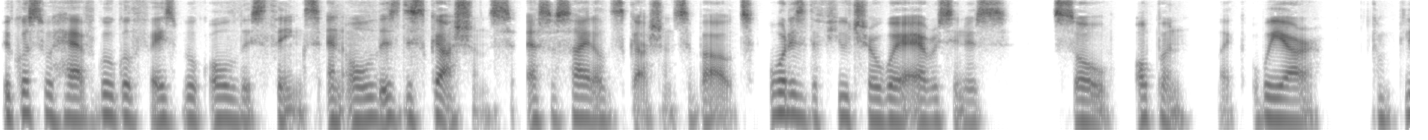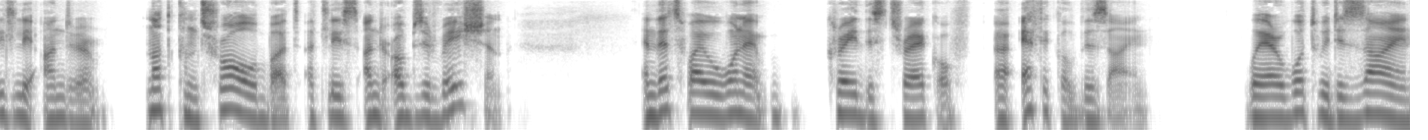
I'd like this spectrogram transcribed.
because we have Google, Facebook, all these things, and all these discussions, uh, societal discussions about what is the future where everything is so open. Like we are completely under not control, but at least under observation. And that's why we want to create this track of uh, ethical design, where what we design,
